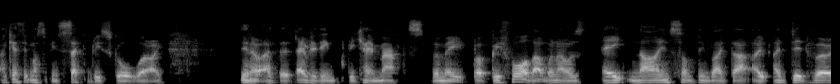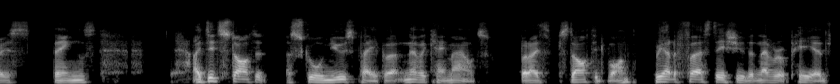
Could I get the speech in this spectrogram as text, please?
I guess it must have been secondary school where I, you know, I, everything became maths for me. But before that, when I was eight, nine, something like that, I, I did various things. I did start a, a school newspaper, never came out, but I started one. We had a first issue that never appeared.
